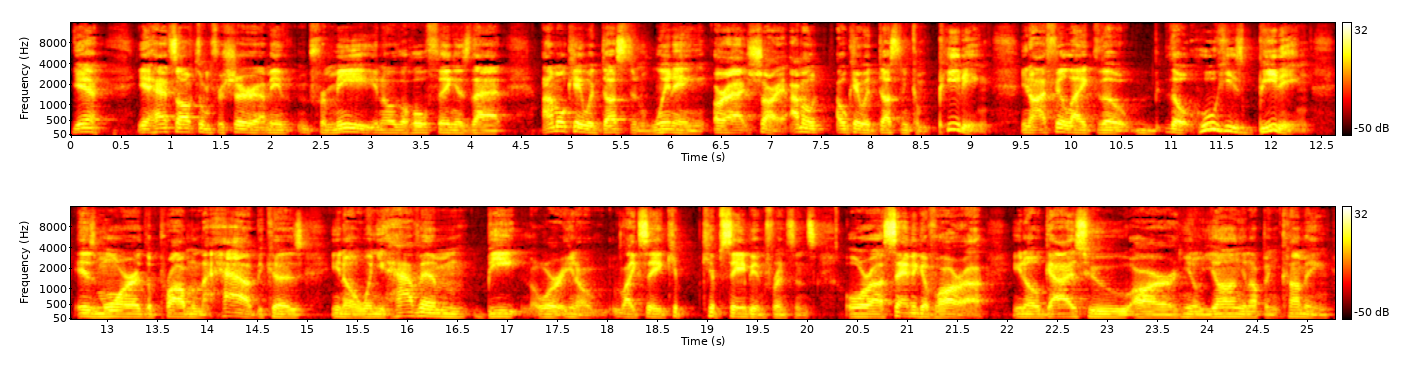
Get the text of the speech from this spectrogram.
Yeah, yeah. Hats off to him for sure. I mean, for me, you know, the whole thing is that I'm okay with Dustin winning, or uh, sorry, I'm okay with Dustin competing. You know, I feel like the the who he's beating is more the problem I have because you know when you have him beat, or you know, like say Kip, Kip Sabian, for instance, or uh, Sammy Guevara. You know, guys who are you know young and up and coming.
